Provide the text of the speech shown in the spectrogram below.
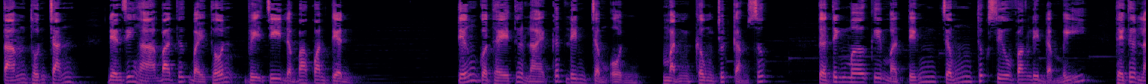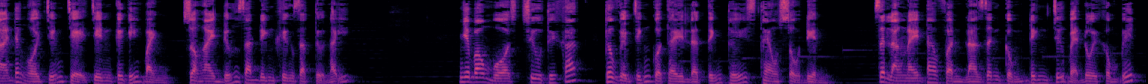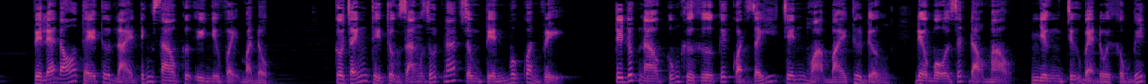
tám thốn chắn, điện dĩ hạ ba thước bảy thốn, vị chi là ba quan tiền. Tiếng của thầy thư lại cất lên trầm ổn, mặt không chút cảm xúc. từ tinh mơ khi mà tiếng chống thúc siêu vang lên đầm mỹ, thầy thư lại đang ngồi chiếm trệ trên cái ghế bành do hai đứa gia đình khiêng ra từ nãy. Như bao mùa siêu thuế khác, công việc chính của thầy là tính thuế theo sổ điền Dân làng này đa phần là dân cùng đinh chữ bẻ đôi không biết. Vì lẽ đó thầy thư lại tính sao cứ y như vậy mà nộp. Cô tránh thì thuộc dạng rút nát dùng tiền mua quan vị. Tuy lúc nào cũng khư khư cái quạt giấy trên họa bài thư đường, đều bộ rất đạo mạo, nhưng chữ bẻ đôi không biết.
